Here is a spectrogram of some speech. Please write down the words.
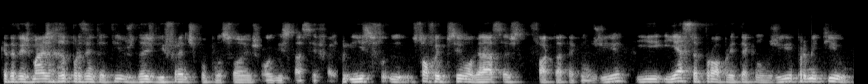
cada vez mais representativos das diferentes populações onde isso está a ser feito. E isso só foi possível graças, de facto, à tecnologia, e, e essa própria tecnologia permitiu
